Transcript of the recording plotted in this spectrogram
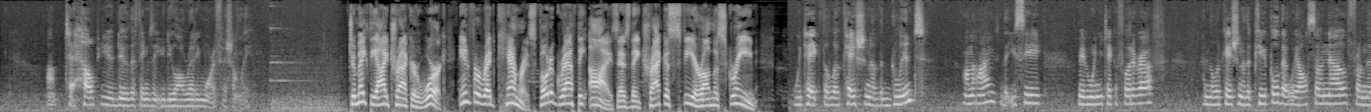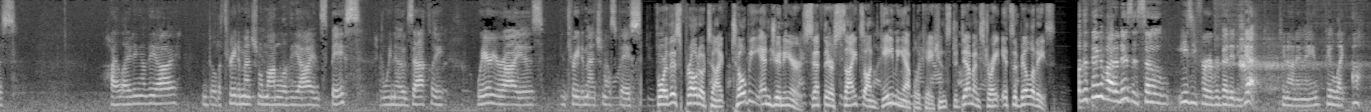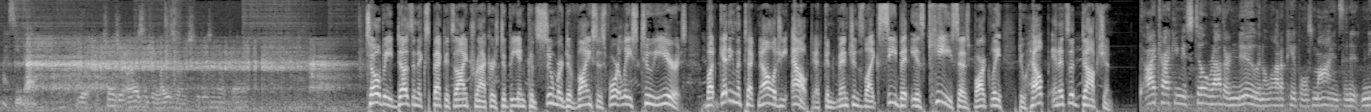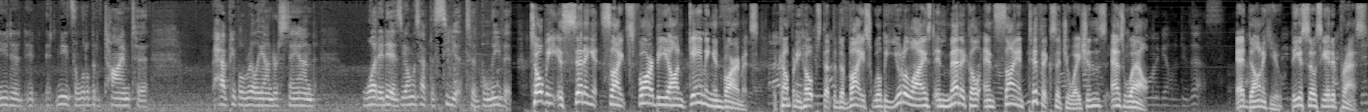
um, to help you do the things that you do already more efficiently. To make the eye tracker work, infrared cameras photograph the eyes as they track a sphere on the screen. We take the location of the glint on the eye that you see maybe when you take a photograph and the location of the pupil that we also know from this highlighting of the eye. We build a three-dimensional model of the eye in space and we know exactly where your eye is in three-dimensional space. For this prototype, Tobii engineers set their sights on gaming applications to demonstrate its abilities. Well, the thing about it is it's so easy for everybody to get. Do you know what I mean? Feel like, oh, I see that. Yeah, turns your eyes into lasers. Who doesn't want that? Tobii doesn't expect its eye trackers to be in consumer devices for at least two years, but getting the technology out at conventions like CeBIT is key, says Barkley, to help in its adoption. Eye tracking is still rather new in a lot of people's minds, and it needed it, it needs a little bit of time to have people really understand what it is. You almost have to see it to believe it. Tobii is setting its sights far beyond gaming environments. The company hopes that the device will be utilized in medical and scientific situations as well. Ed Donahue, The Associated Press.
